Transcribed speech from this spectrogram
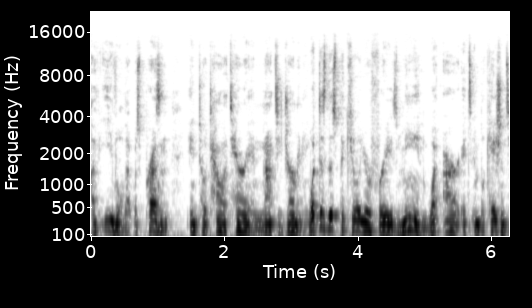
of evil that was present in totalitarian Nazi Germany. What does this peculiar phrase mean? What are its implications?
